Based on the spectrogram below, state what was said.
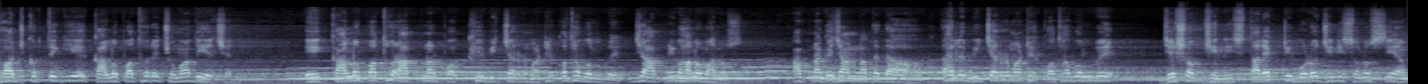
হজ করতে গিয়ে কালো পাথরে চুমা দিয়েছেন, এই কালো পাথর আপনার পক্ষে বিচারের মাঠে কথা বলবে যে আপনি ভালো মানুষ, আপনাকে জান্নাতে দেওয়া হোক। তাহলে বিচারের মাঠে কথা বলবে যেসব জিনিস, তার একটি বড় জিনিস হলো সিয়াম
